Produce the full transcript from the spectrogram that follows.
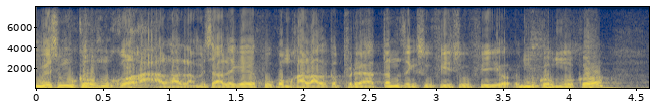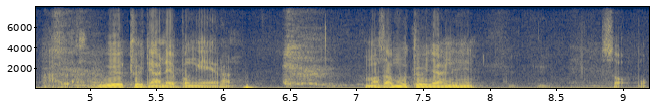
Wis muga-muga halal lah misalnya kayak hukum halal keberatan sing sufi-sufi muga-muga halal. Kuwi donyane pangeran. Masa nih sapa?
